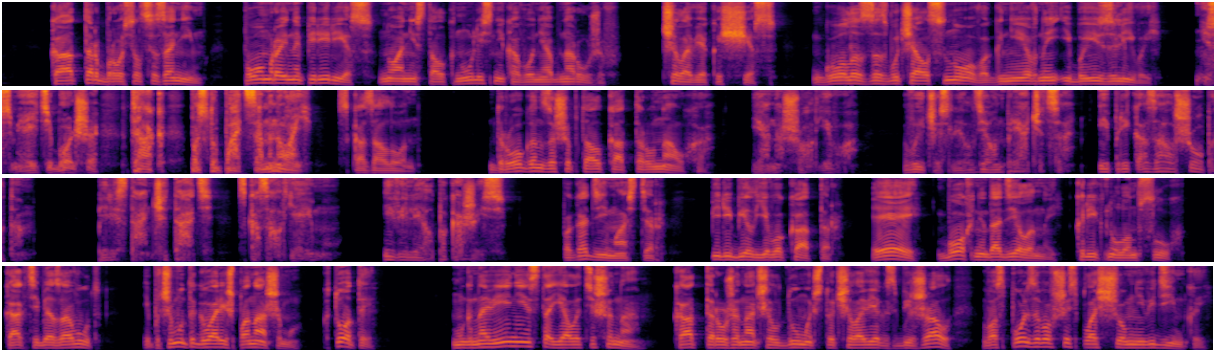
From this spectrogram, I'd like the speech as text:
Каттер бросился за ним. Помрой наперерез, но они столкнулись, никого не обнаружив. Человек исчез. Голос зазвучал снова, гневный и боязливый. «Не смейте больше так поступать со мной!» — сказал он. Дроган зашептал Каттеру на ухо. Я нашел его, вычислил, где он прячется, и приказал шепотом. «Перестань читать», — сказал я ему, и велел «покажись». «Погоди, мастер», — перебил его Каттер. «Эй, бог недоделанный!» — крикнул он вслух. «Как тебя зовут? И почему ты говоришь по-нашему? Кто ты?» Мгновение стояла тишина. Каттер уже начал думать, что человек сбежал, воспользовавшись плащом-невидимкой.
